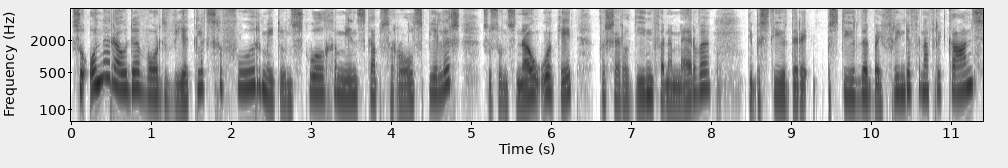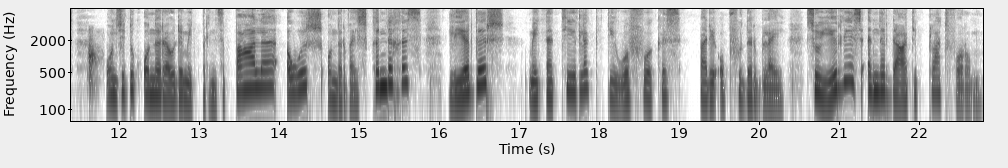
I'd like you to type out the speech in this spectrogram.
So onderhoude word weekliks gevoer met ons skoolgemeenskapsrolspelers, soos ons nou ook het vir Sheraldine van der Merwe die bestuurder bestuurder by Vriende van Afrikaans. Ons het ook onderhoude met prinsipale, ouers, onderwyskundiges, leerders met natuurlik die hoof fokus wat die opvoeder bly. So hierdie is inderdaad die platform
